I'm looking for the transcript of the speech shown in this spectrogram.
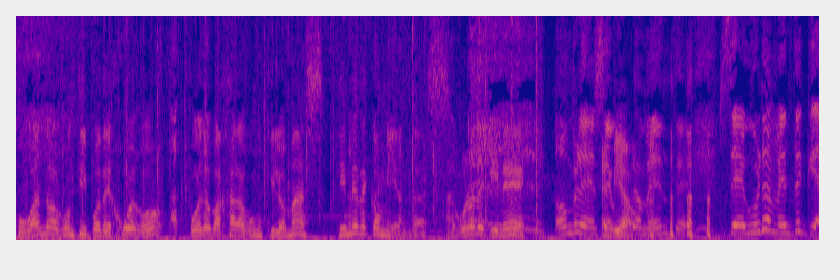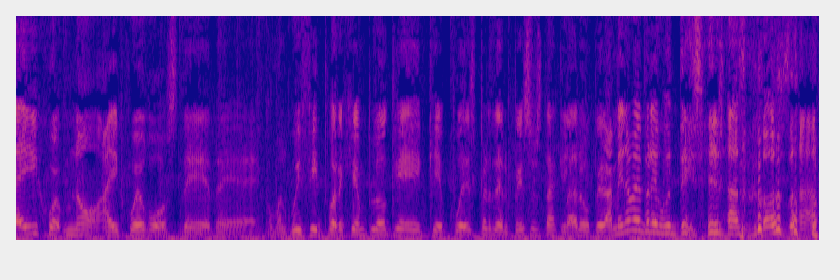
jugando algún tipo de juego, puedo bajar algún kilo más. ¿Qué me recomiendas? ¿Alguno de Kinect? Hombre, Enviado. seguramente. seguramente que hay jue- no, hay juegos de, de- como el Wii Fit, por ejemplo, que, que puedes perder peso, está claro. Pero a mí no me preguntéis esas cosas.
